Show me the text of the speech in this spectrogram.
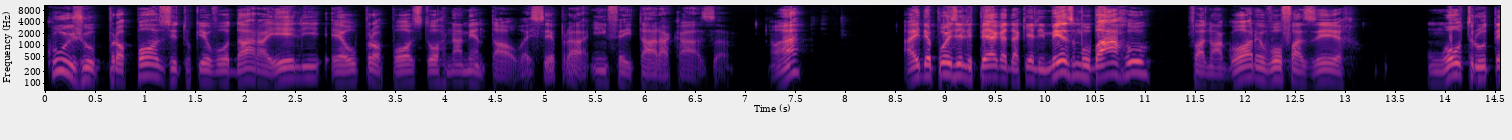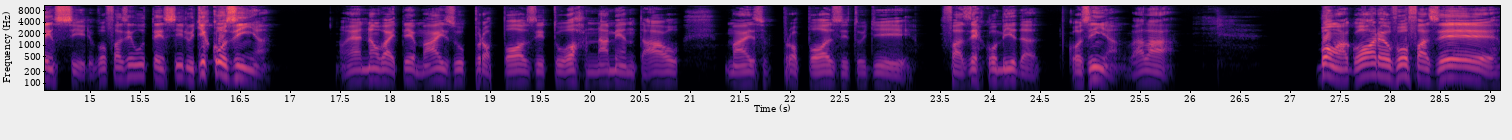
cujo propósito que eu vou dar a ele é o propósito ornamental, vai ser para enfeitar a casa, não é? Aí depois ele pega daquele mesmo barro, fala: agora eu vou fazer um outro utensílio, vou fazer o um utensílio de cozinha. Não, é? não vai ter mais o propósito ornamental, mas o propósito de fazer comida, cozinha, vai lá. Bom, agora eu vou fazer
